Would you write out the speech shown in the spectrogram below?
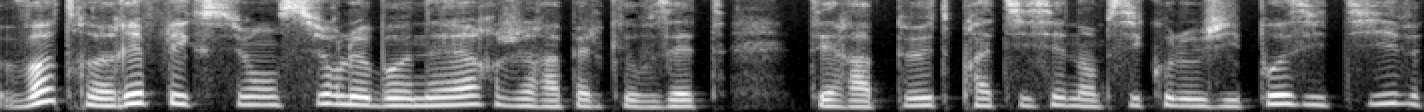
votre réflexion sur le bonheur. Je rappelle que vous êtes thérapeute, praticienne en psychologie positive,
